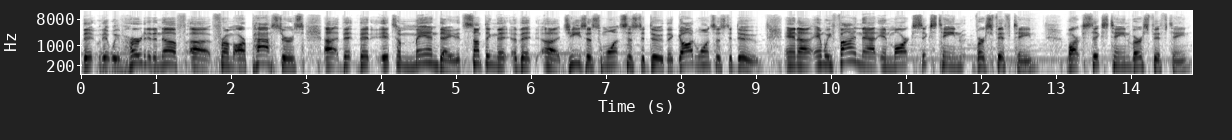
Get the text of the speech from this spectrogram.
that, that we've heard it enough uh, from our pastors uh, that, that it's a mandate. It's something that, that uh, jesus wants us to do that god wants us to do. And, uh, and we find that in mark Mark 16, verse 15. Mark 16, verse 15.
